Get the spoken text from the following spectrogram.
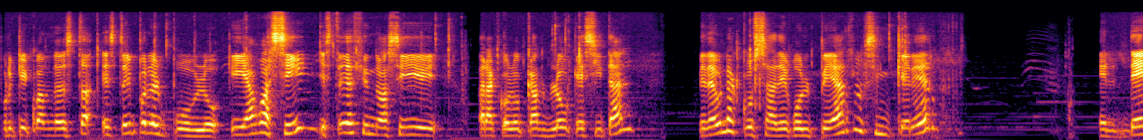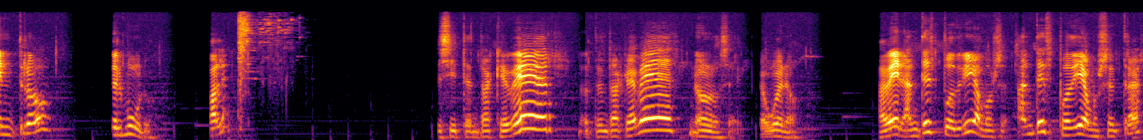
Porque cuando está, estoy por el pueblo y hago así, y estoy haciendo así para colocar bloques y tal, me da una cosa de golpearlo sin querer el dentro del muro. ¿Vale? Si tendrá que ver, no tendrá que ver, no lo sé. Pero bueno. A ver, antes podríamos, antes podíamos entrar.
